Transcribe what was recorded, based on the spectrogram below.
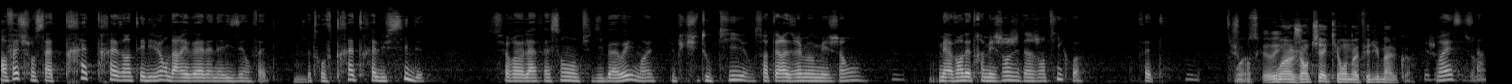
En fait, je trouve ça très, très intelligent d'arriver à l'analyser, en fait. Mm. Je trouve très, très lucide sur euh, la façon dont tu dis, bah oui, moi, depuis que je suis tout petit, on s'intéresse jamais aux méchants. Mais avant d'être un méchant, j'étais un gentil, quoi, en fait. Je Ouais. pense que oui. Ou un gentil à qui on a fait du mal, quoi. Ouais, c'est ça.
